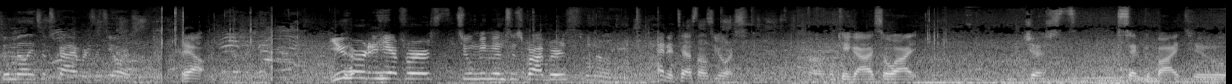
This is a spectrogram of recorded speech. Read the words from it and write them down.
2 million subscribers, it's yours. Yeah. You heard it here first. 2 million subscribers. 2 million. And the Tesla's yours. Okay guys, so I just said goodbye to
